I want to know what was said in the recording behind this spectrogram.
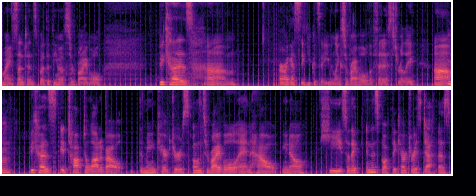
my sentence, but the theme of survival, because, um, or I guess you could say even like survival of the fittest, really. Um, because it talked a lot about the main character's own survival and how you know he so they in this book they characterize death as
